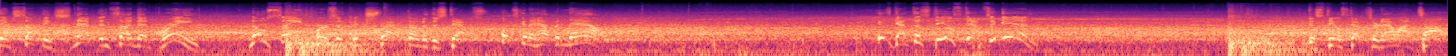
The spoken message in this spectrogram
think something snapped inside that brain. No sane person can trapped under the steps. What's going to happen now? He's got the steel steps again. The steel steps are now on top.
